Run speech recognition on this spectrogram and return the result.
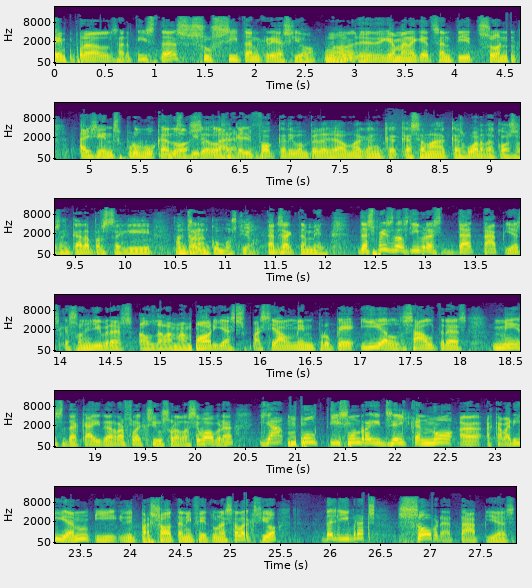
Sempre els artistes susciten creació. No? Mhm. eh, diguem, en aquest sentit, són agents provocadors. Inspiradors. clarament. Aquell foc que diu en Pere Jaume que, que, que, que es guarda coses encara per seguir entrant en combustió. Exactament. Després dels llibres de Tàpies, que són llibres, el de la memòria especialment proper i els altres més de caire reflexiu sobre la seva obra, hi ha moltíssim un reguitzell que no eh, acabaríem, i, i per això te n'he fet una selecció, de llibres sobre Tàpies.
